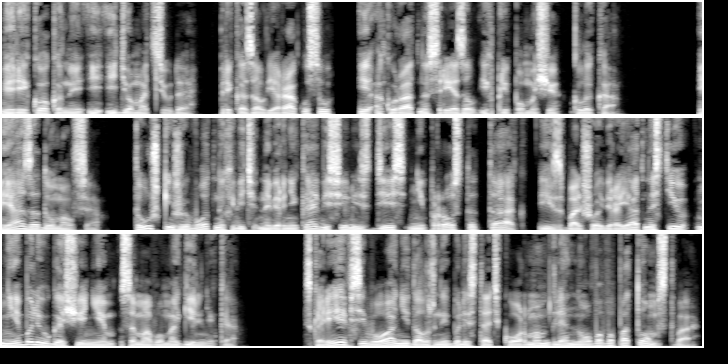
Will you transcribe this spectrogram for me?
«Бери коконы и идем отсюда», — приказал я Ракусу, и аккуратно срезал их при помощи клыка. Я задумался. Тушки животных ведь наверняка висели здесь не просто так и с большой вероятностью не были угощением самого могильника. Скорее всего, они должны были стать кормом для нового потомства,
